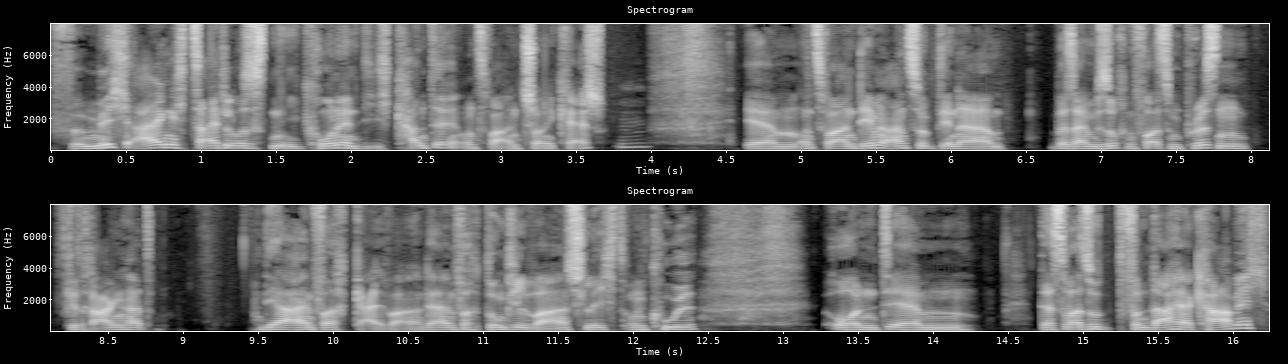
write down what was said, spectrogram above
für mich eigentlich zeitlosesten Ikonen, die ich kannte, und zwar an Johnny Cash. Mhm. Ähm, und zwar an dem Anzug, den er bei seinem Besuch in Folsom Prison getragen hat, der einfach geil war, der einfach dunkel war, schlicht und cool. Und ähm, das war so, von daher kam ich.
